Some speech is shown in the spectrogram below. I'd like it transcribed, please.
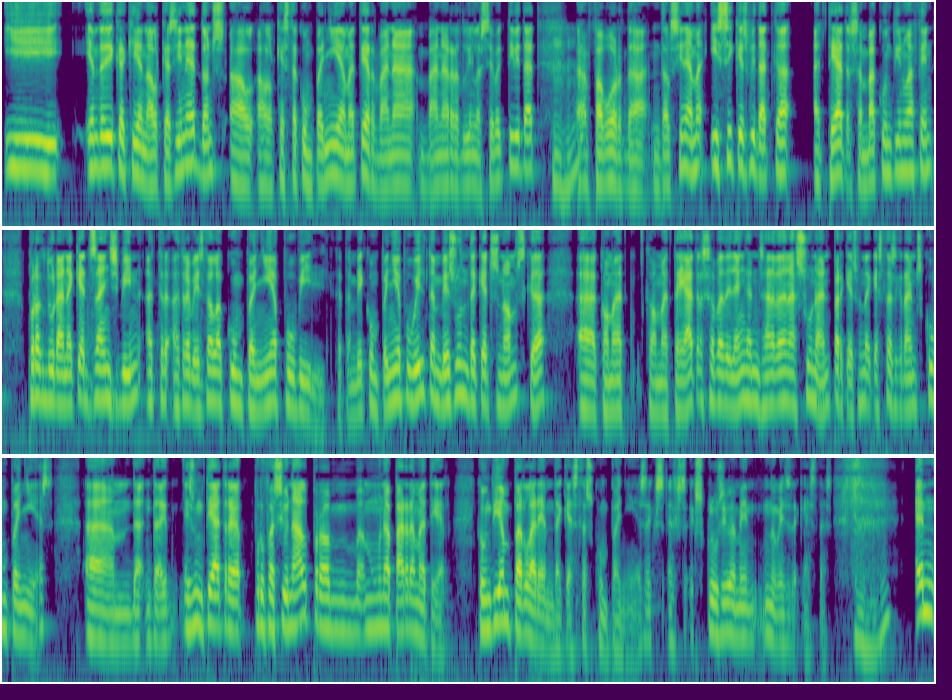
I, i hem de dir que aquí en el Casinet doncs, el, el, aquesta companyia amateur va anar, va anar reduint la seva activitat uh -huh. a favor de, del cinema i sí que és veritat que el teatre se'n va continuar fent però durant aquests anys 20 a, tra a través de la companyia Pubill que també companyia Pubill també és un d'aquests noms que eh, com, a, com a teatre sabadellenc ens ha d'anar sonant perquè és una d'aquestes grans companyies eh, de, de, és un teatre professional però amb, amb una part amateur que un dia en parlarem d'aquestes companyies ex, ex, exclusivament només d'aquestes uh -huh. Hem,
